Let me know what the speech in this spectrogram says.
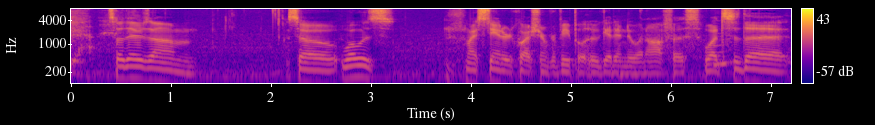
yeah. So there's um so what was my standard question for people who get into an office? What's Mm-hmm. the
